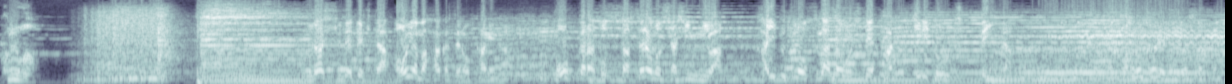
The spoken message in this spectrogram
これは。フラッシュでできた青山博士の影が遠くから撮ったセラの写真には怪物の姿をしてはっきりと映っていたあの影と同じだ。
